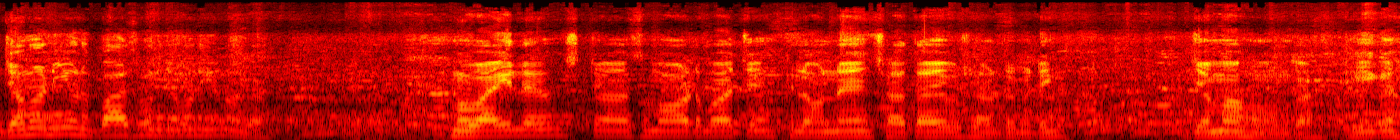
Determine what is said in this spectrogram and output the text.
ਜਮਾ ਨਹੀਂ ਹੋਣਾ ਪਾਸਪੋਰਟ ਜਮਾ ਨਹੀਂ ਹੋਣਾਗਾ। ਮੋਬਾਈਲ ਸਮਾਰਟ ਵਾਚ ਖਿਲੌਣੇ, ਛਾਤਾ, ਇਹ ਮੀਟਿੰਗ ਜਮਾ ਹੋਊਗਾ। ਠੀਕ ਹੈ।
